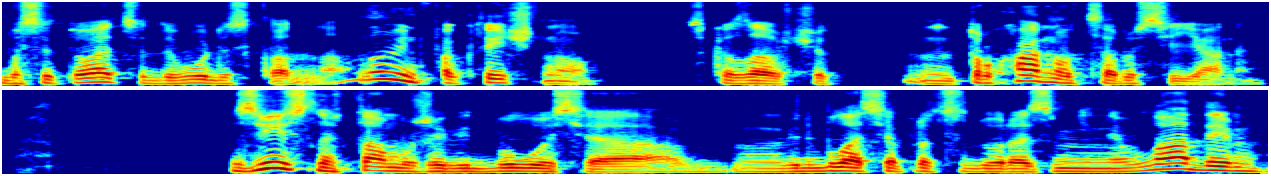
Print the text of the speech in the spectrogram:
бо ситуація доволі складна. Ну, він фактично сказав, що Труханов це росіяни. Звісно, там вже відбулося, відбулася процедура зміни влади.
